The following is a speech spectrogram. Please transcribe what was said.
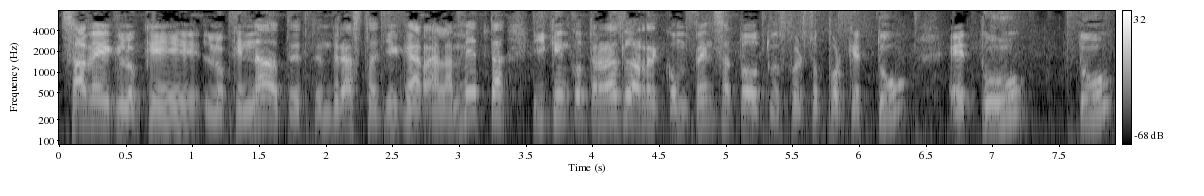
Sabe lo que, lo que nada te tendrá hasta llegar a la meta y que encontrarás la recompensa a todo tu esfuerzo porque tú, eh, tú, Tú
